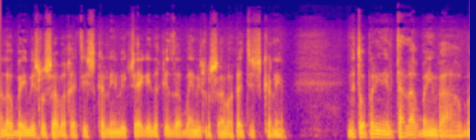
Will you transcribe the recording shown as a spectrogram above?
על 43 וחצי שקלים, וכשאגד הכריזה 43 וחצי שקלים, מטרופולין העלתה ל-44,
